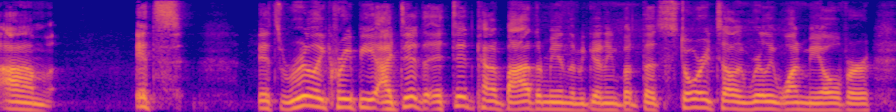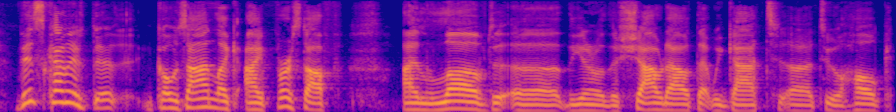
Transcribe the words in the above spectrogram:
um, it's it's really creepy. I did it did kind of bother me in the beginning, but the storytelling really won me over. This kind of uh, goes on like I first off, I loved uh, the you know the shout out that we got uh, to Hulk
